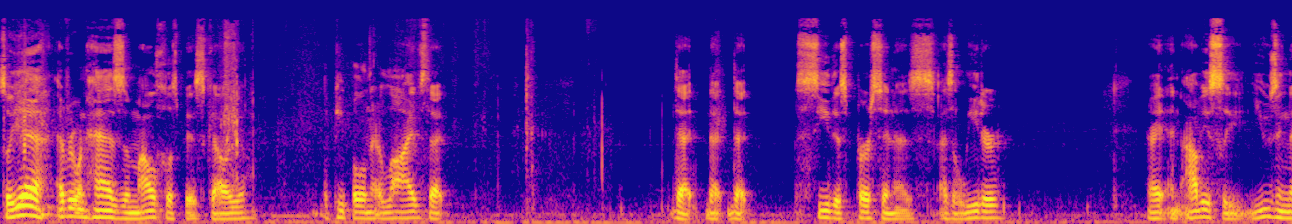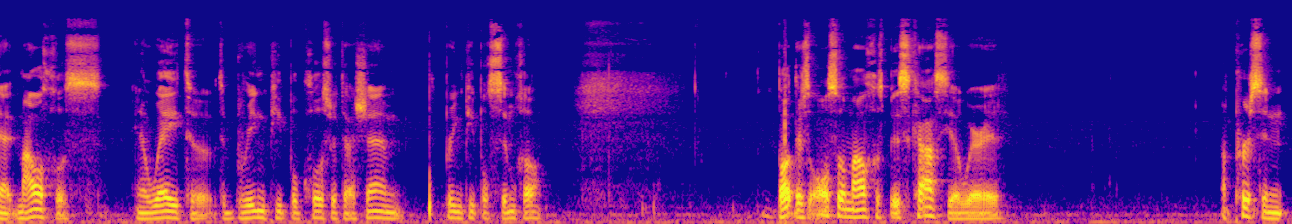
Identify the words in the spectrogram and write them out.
So yeah, everyone has a malchus beiskalia, the people in their lives that that that that see this person as as a leader, right? And obviously using that malachus in a way to to bring people closer to Hashem, bring people simcha. But there's also malchus biskasia where a person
